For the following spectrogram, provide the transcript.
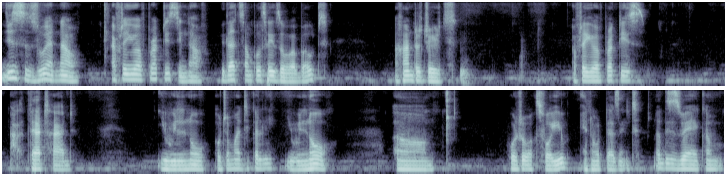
this is where now, after you have practiced enough with that sample size of about hundred trades, after you have practiced that hard, you will know automatically. You will know um, what works for you and what doesn't. Now this is where I come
